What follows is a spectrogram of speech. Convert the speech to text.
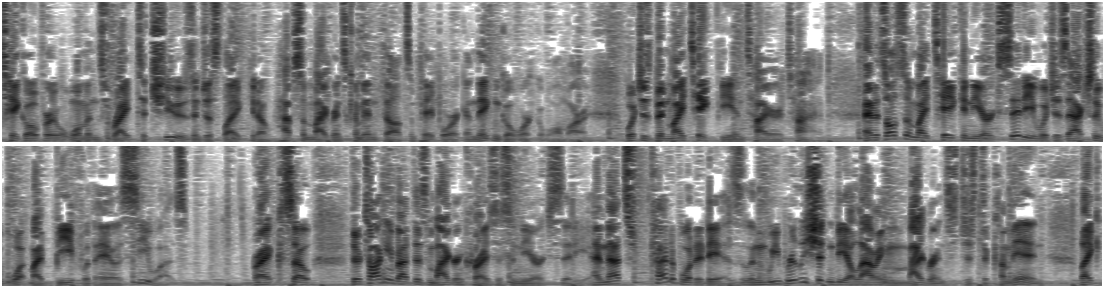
take over a woman's right to choose and just like, you know, have some migrants come in, fill out some paperwork, and they can go work at Walmart, which has been my take the entire time. And it's also my take in New York City, which is actually what my beef with AOC was. Right. So they're talking about this migrant crisis in New York City, and that's kind of what it is. And we really shouldn't be allowing migrants just to come in. Like,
